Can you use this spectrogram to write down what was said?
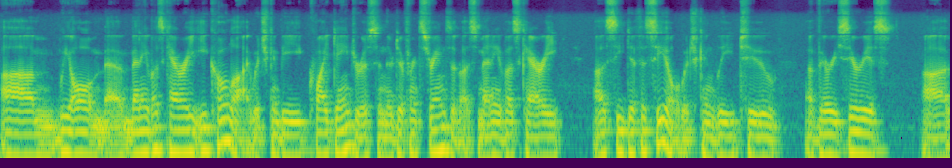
Um, we all, uh, many of us carry E. coli, which can be quite dangerous, and there are different strains of us. Many of us carry uh, C. difficile, which can lead to a very serious uh,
